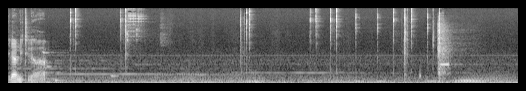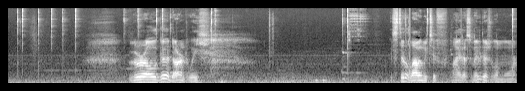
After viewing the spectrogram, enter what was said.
You don't need to go out. We're all good, aren't we? It's still allowing me to fly though, so maybe there's one more.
